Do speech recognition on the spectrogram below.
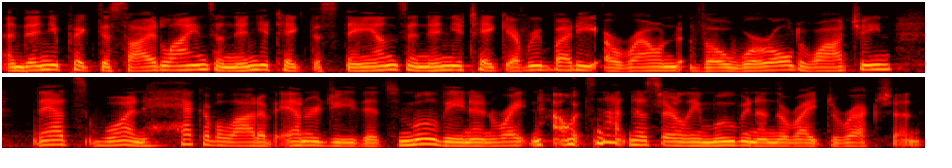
and then you pick the sidelines, and then you take the stands, and then you take everybody around the world watching. That's one heck of a lot of energy that's moving, and right now it's not necessarily moving in the right direction.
